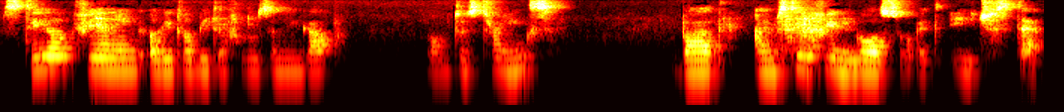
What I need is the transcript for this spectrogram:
Still feeling a little bit of loosening up of the strings, but I'm still feeling also at each step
